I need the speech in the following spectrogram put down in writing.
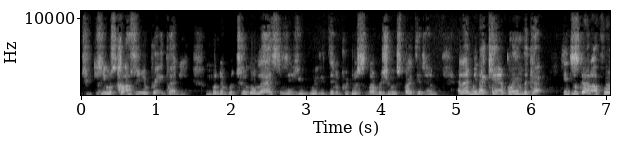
he was costing you pretty penny, but number two, the last season he really didn't produce the numbers you expected him. And I mean, I can't blame the guy. He just got off. A,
